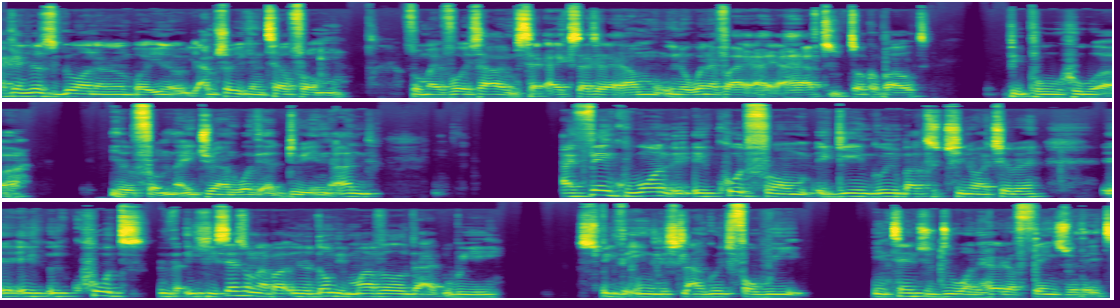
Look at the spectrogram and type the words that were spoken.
I can just go on and on, but you know, I'm sure you can tell from from my voice how I'm excited I am. You know, whenever I, I have to talk about people who are you know from Nigeria and what they are doing, and I think one a quote from again going back to Chinua Achebe, a, a quote he says something about you know don't be marveled that we speak the English language, for we intend to do unheard of things with it.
